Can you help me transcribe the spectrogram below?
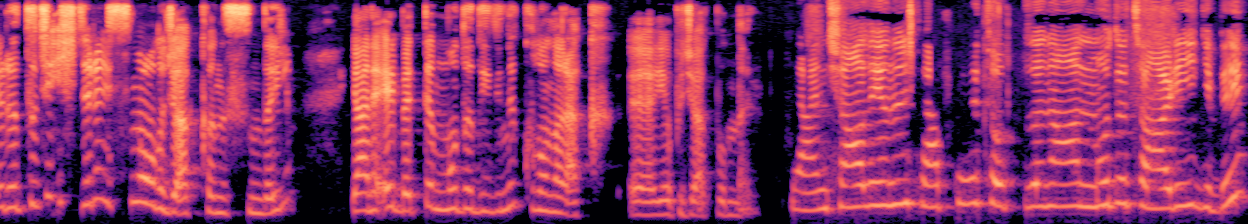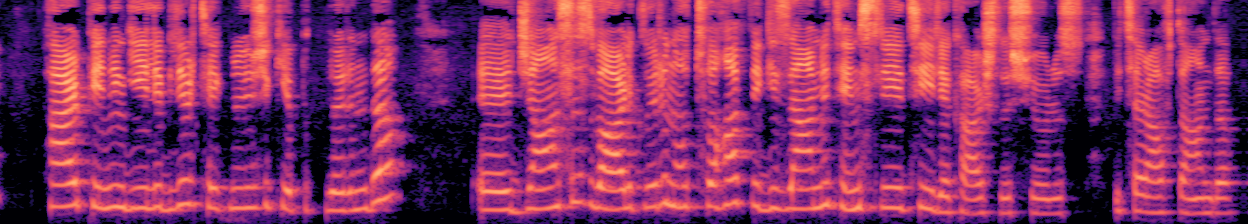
yaratıcı işlerin ismi olacak kanısındayım. Yani elbette moda dilini kullanarak e, yapacak bunları. Yani Çağlayan'ın şapkaya toplanan moda tarihi gibi her penin giyilebilir teknolojik yapıtlarında e, cansız varlıkların o tuhaf ve gizemli temsiliyetiyle karşılaşıyoruz bir taraftan da.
